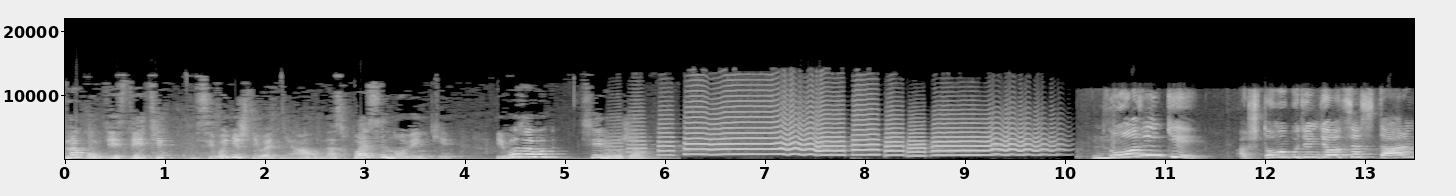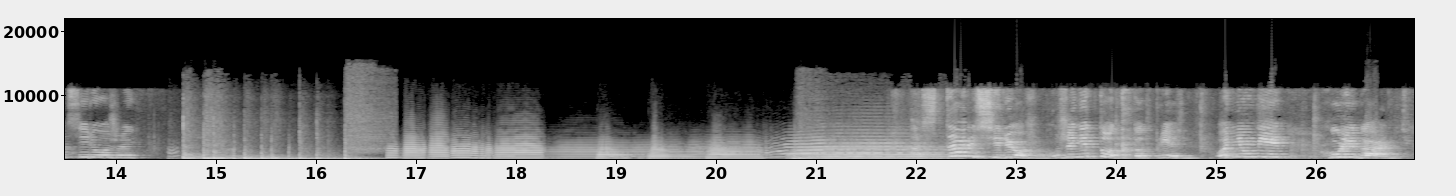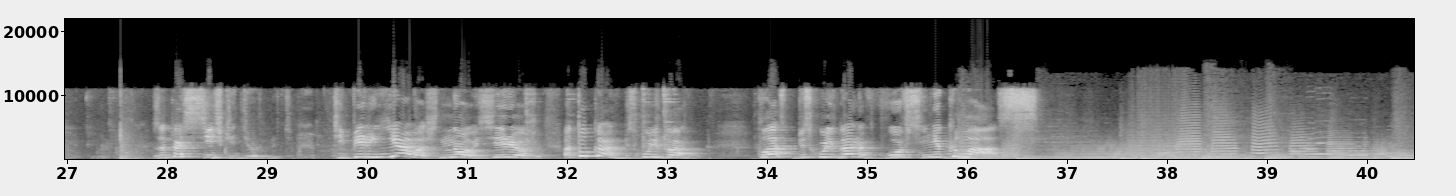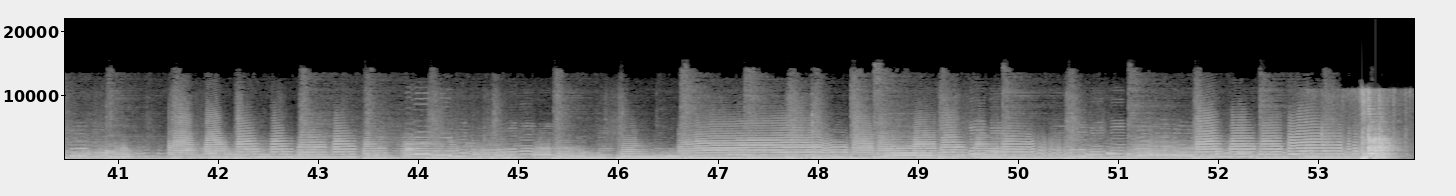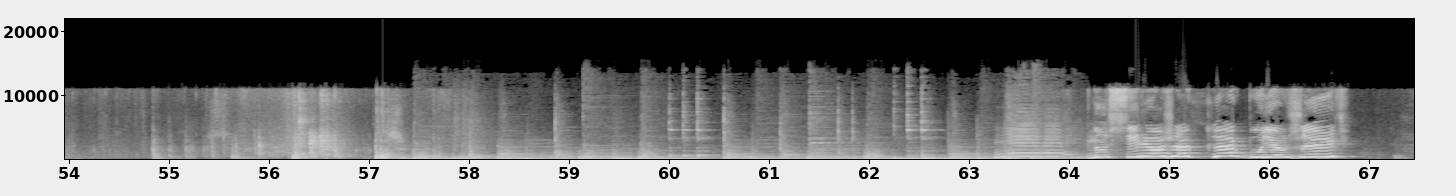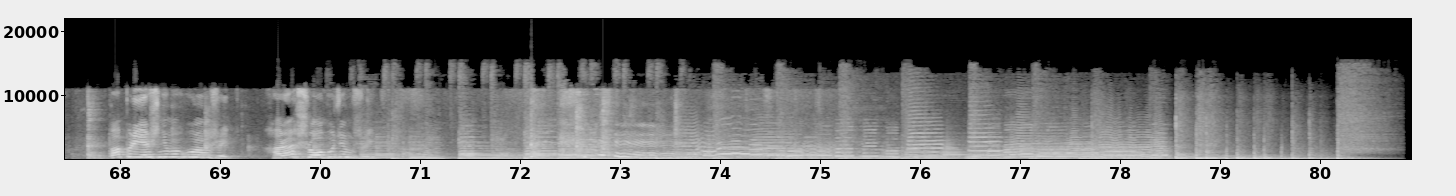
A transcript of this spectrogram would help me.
Знакомьтесь, дети, с сегодняшнего дня у нас в классе новенький. Его зовут Сережа. Новенький? А что мы будем делать со старым Сережей? А старый Сережа уже не тот, кто прежний. Он не умеет хулиганить, за косички дергать. Теперь я ваш новый Сережа. А то как без хулиганов? Класс без хулиганов вовсе не класс. Будем жить? По-прежнему будем жить. Хорошо будем жить.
